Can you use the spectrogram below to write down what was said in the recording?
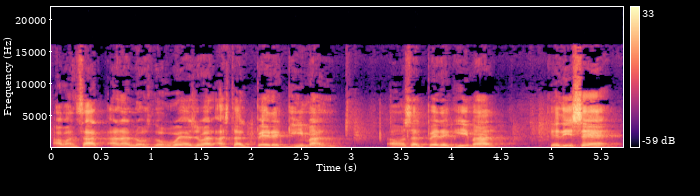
avanzar. Ahora los, los voy a llevar hasta el Pere Gimal. Vamos al Pere Gimal, que dice,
